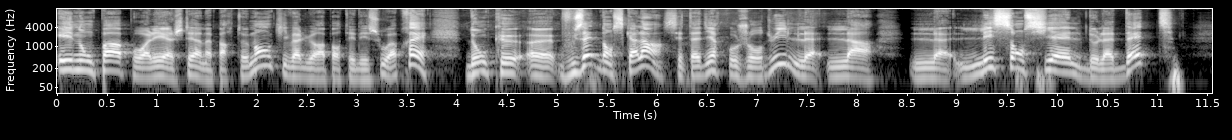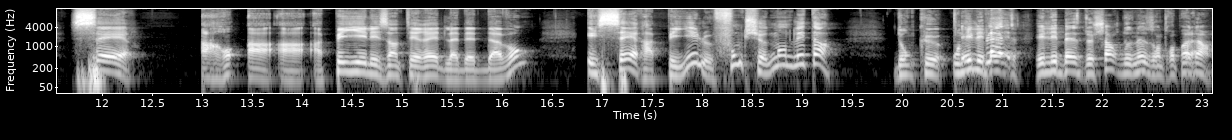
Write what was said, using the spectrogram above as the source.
et non pas pour aller acheter un appartement qui va lui rapporter des sous après. Donc euh, euh, vous êtes dans ce cas-là, c'est-à-dire qu'aujourd'hui, l'essentiel de la dette sert à payer les intérêts de la dette d'avant et sert à payer le fonctionnement de l'État. Donc, euh, on et, les baisses, et les baisses de charges données aux entrepreneurs.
